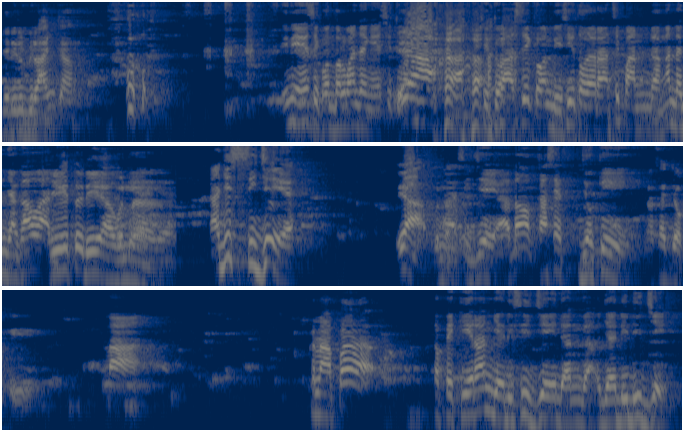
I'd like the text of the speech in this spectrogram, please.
jadi lebih lancar Ini ya si kontol panjang ya situasi, ya situasi, kondisi, toleransi, pandangan dan jangkauan. itu dia benar Iya. Kajis CJ ya, ya nah, benar CJ atau kaset joki. rasa joki Nah, kenapa kepikiran jadi CJ dan nggak jadi DJ?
